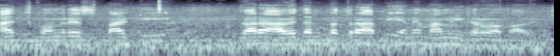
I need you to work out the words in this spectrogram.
આજ કોંગ્રેસ પાર્ટી દ્વારા આવેદનપત્ર આપી અને માંગણી કરવામાં આવી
